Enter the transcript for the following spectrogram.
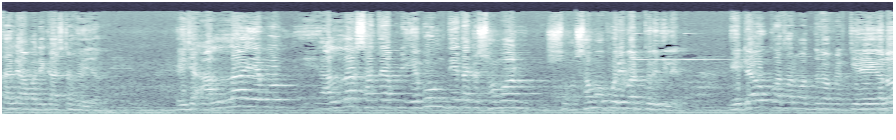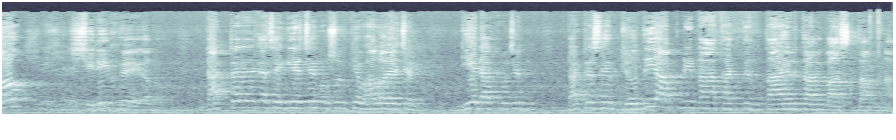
তাহলে আমার এই কাজটা হয়ে যাবে। এই যে আল্লাহ এবং, আল্লাহর সাথে আপনি এবং দিয়ে তাকে সমান সম পরিমাণ করে দিলেন। এটাও কথার মাধ্যমে আপনার কি হয়ে গেল? শিরিক হয়ে গেল। ডাক্তারের কাছে গিয়েছেন, ওষুধ খেয়ে ভালো হয়েছেন। গিয়ে ডাক্তার বলছেন ডাক্তার সাহেব যদি আপনি না থাকতেন তাহলে তো আমি বাঁচতাম না।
